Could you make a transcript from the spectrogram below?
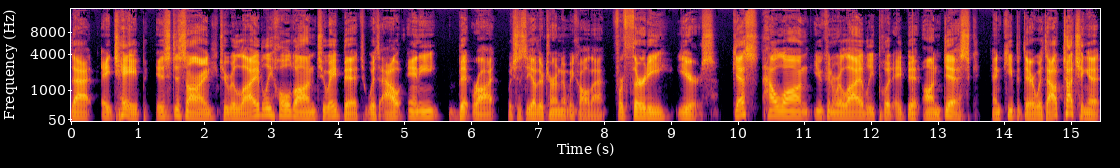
that a tape is designed to reliably hold on to a bit without any bit rot which is the other term that we call that for 30 years guess how long you can reliably put a bit on disk and keep it there without touching it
